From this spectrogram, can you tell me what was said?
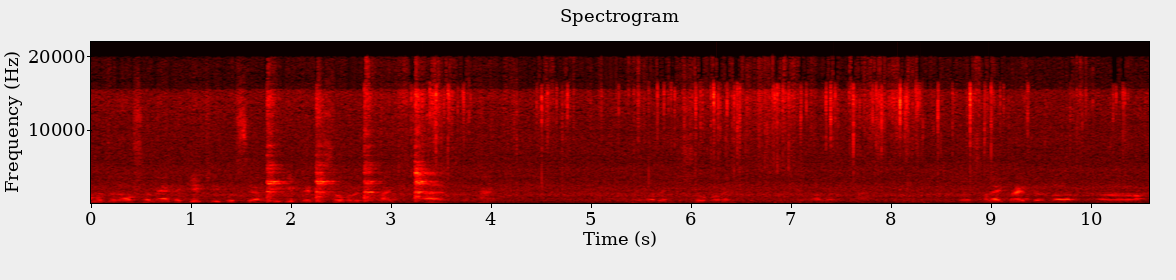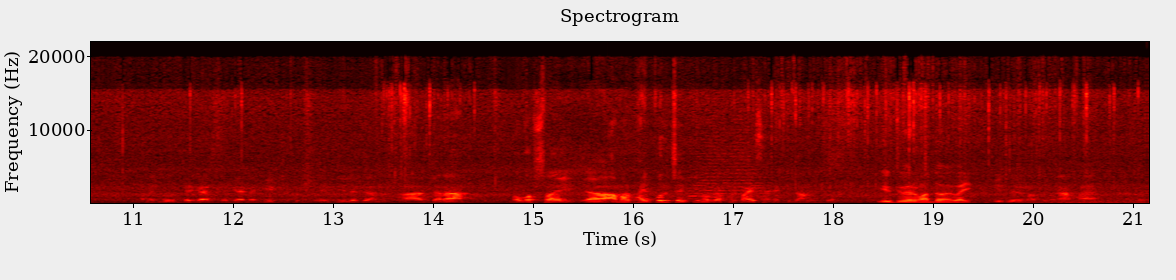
আমার জন্য অবশ্যই আমি একটা গিফট ই করছি আর কি। গিফট একটু শো করে ভাই। হ্যাঁ। হ্যাঁ। এভাবে একটু শো করেন। এভাবে হ্যাঁ। তো সালেক ভাইয়ের জন্য দূর থেকে থেকে একটা গিফট দিলে দেন। আর যারা অবশ্যই আমার ভাই পরিচয় কীভাবে আপনি পাইছেন একটু জানুন তো? ইউটিউবের মাধ্যমে ভাই। ইউটিউবের মাধ্যমে হ্যাঁ? ধন্যবাদ।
